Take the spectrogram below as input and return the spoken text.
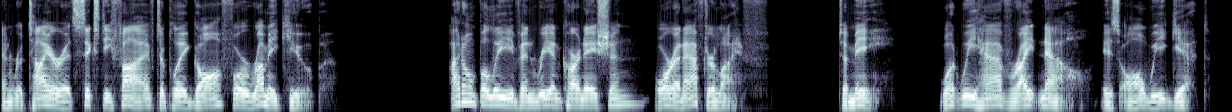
and retire at 65 to play golf or Rummikub. I don't believe in reincarnation or an afterlife. To me, what we have right now is all we get.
